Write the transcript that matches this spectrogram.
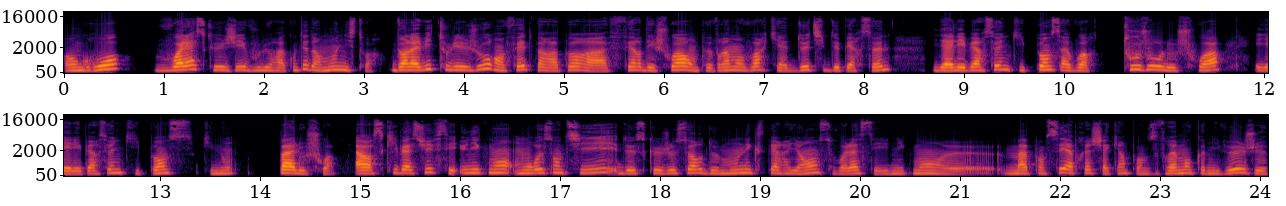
En gros, voilà ce que j'ai voulu raconter dans mon histoire. Dans la vie de tous les jours, en fait, par rapport à faire des choix, on peut vraiment voir qu'il y a deux types de personnes. Il y a les personnes qui pensent avoir toujours le choix et il y a les personnes qui pensent qu'ils n'ont pas le choix. Alors ce qui va suivre, c'est uniquement mon ressenti de ce que je sors de mon expérience. Voilà, c'est uniquement euh, ma pensée. Après, chacun pense vraiment comme il veut. Je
